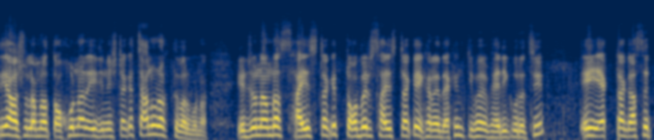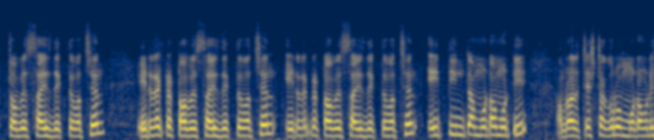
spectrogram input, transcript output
দিয়ে আসলে আমরা তখন আর এই জিনিসটাকে চালু রাখতে পারব না। এর জন্য আমরা সাইজটাকে টবের সাইজটাকে এখানে দেখেন কীভাবে ভ্যারি করেছি। এই একটা গাছের টবের সাইজ দেখতে পাচ্ছেন, এটার একটা টবের সাইজ দেখতে পাচ্ছেন, এটার একটা টবের সাইজ দেখতে পাচ্ছেন। এই তিনটা মোটামুটি আমরা চেষ্টা করব মোটামুটি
